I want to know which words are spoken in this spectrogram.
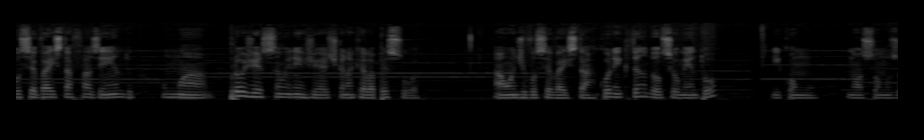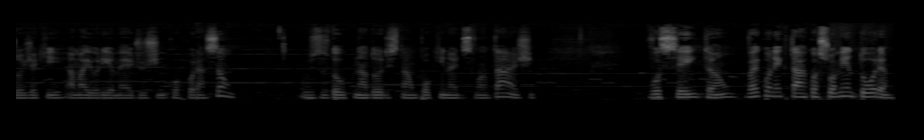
você vai estar fazendo uma projeção energética naquela pessoa, aonde você vai estar conectando ao seu mentor e como nós somos hoje aqui a maioria médios de incorporação, os doutrinadores estão um pouquinho na desvantagem. Você então vai conectar com a sua mentora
